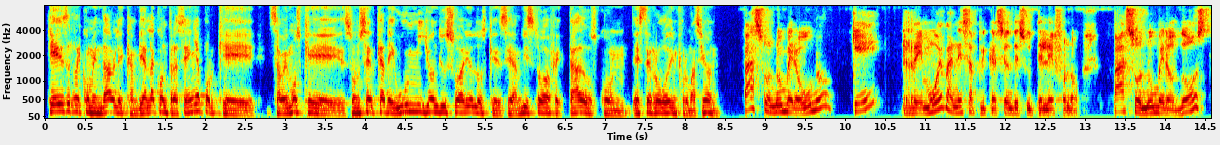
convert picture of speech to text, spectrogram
¿Qué es recomendable? Cambiar la contraseña porque sabemos que son cerca de un millón de usuarios los que se han visto afectados con este robo de información. Paso número uno, que remuevan esa aplicación de su teléfono. Paso número dos,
